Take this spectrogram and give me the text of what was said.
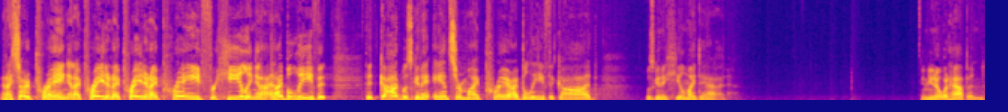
and I started praying, and I prayed, and I prayed, and I prayed for healing. And I, and I believed that, that God was going to answer my prayer. I believed that God was going to heal my dad. And you know what happened?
